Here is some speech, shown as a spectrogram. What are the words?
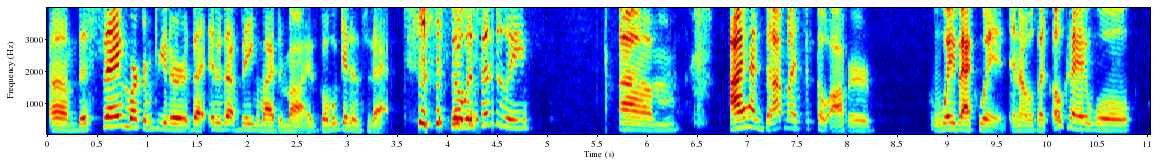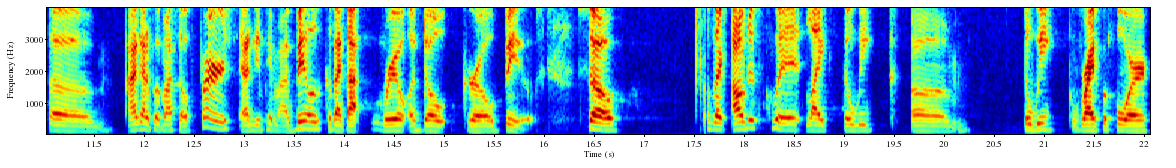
Um, the same work computer that ended up being my demise, but we'll get into that. so essentially, um, I had got my Cisco offer way back when, and I was like, okay, well, um, I gotta put myself first. And I need to pay my bills because I got real adult girl bills. So I was like, I'll just quit like the week, um, the week right before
